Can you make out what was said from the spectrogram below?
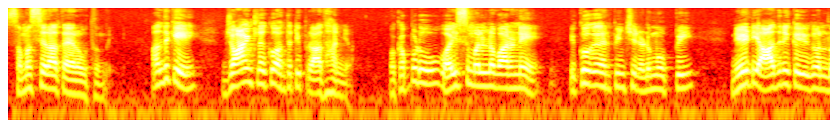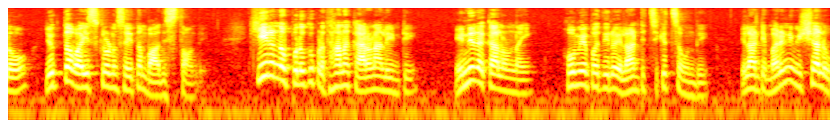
సమస్యలా తయారవుతుంది. అందుకే జాయింట్లకు అంతటి ప్రాధాన్యం. ఒకప్పుడు వయసు మళ్ళిన వారినే ఎక్కువగా కనిపించే నడుమొప్పి నేటి ఆధునిక యుగంలో యుక్త వయస్కులను సైతం బాధిస్తోంది. కీళ్ళ నొప్పులకు ప్రధాన కారణాలేంటి? ఎన్ని రకాలు ఉన్నాయి హోమియోపతిలో ఎలాంటి చికిత్స ఉంది? ఇలాంటి మరిన్ని విషయాలు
